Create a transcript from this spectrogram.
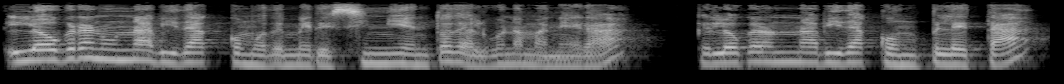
logran una vida como de merecimiento de alguna manera, que logran una vida completa,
